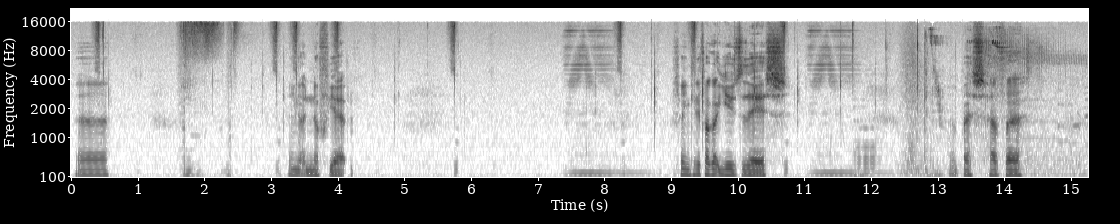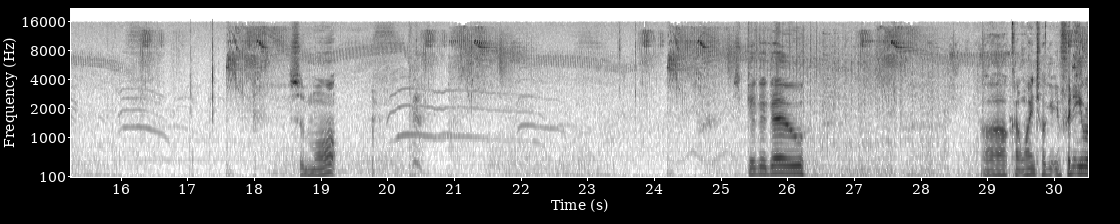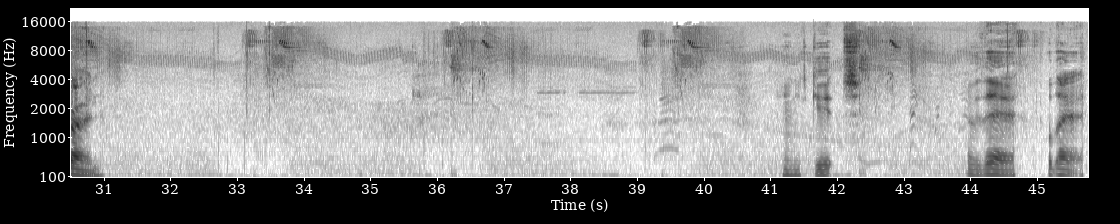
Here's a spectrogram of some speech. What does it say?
Uh, ain't got enough yet. Thinking if I got to use this, I best have uh, some more. Let's go go go! Oh, can't wait until I get Infinity Run. Get over there, up there.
